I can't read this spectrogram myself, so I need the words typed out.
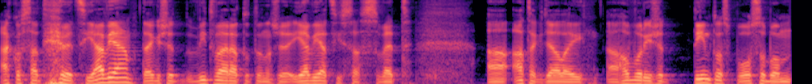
ako sa tie veci javia, takže vytvára to ten, že javiaci sa svet a, a tak ďalej. A hovorí, že týmto spôsobom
